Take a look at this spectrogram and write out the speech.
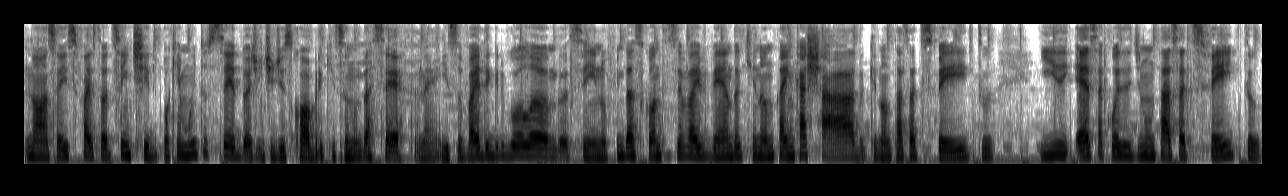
Nossa, isso faz todo sentido, porque muito cedo a gente descobre que isso não dá certo, né? Isso vai degrigolando, assim. No fim das contas, você vai vendo que não tá encaixado, que não tá satisfeito. E essa coisa de não estar tá satisfeito,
